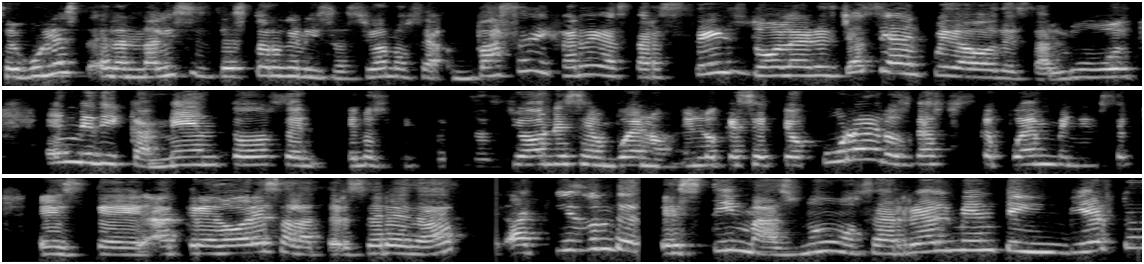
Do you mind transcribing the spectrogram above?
Según el análisis de esta organización, o sea, vas a dejar de gastar 6 dólares, ya sea en cuidado de salud, en medicamentos, en, hospitalizaciones, en, bueno, en lo que se te ocurra de los gastos que pueden venirse este, acreedores a la tercera edad. Aquí es donde estimas, ¿no? O sea, realmente invierto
